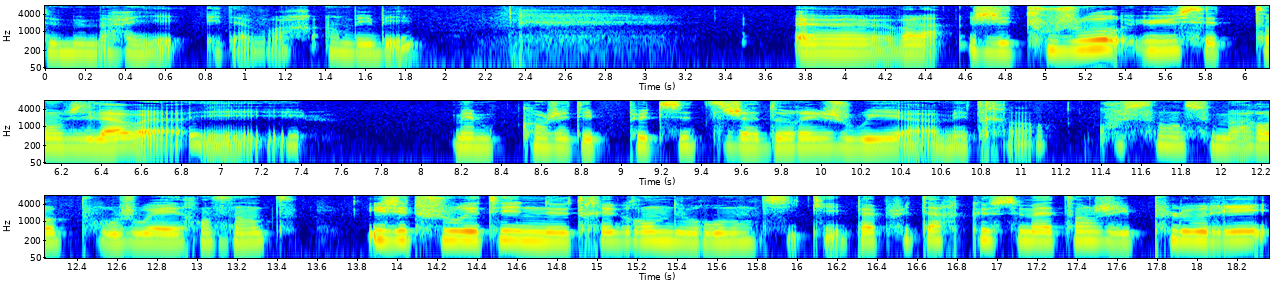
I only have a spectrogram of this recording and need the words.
de me marier et d'avoir un bébé. Euh, voilà, j'ai toujours eu cette envie-là, voilà, et même quand j'étais petite, j'adorais jouer à mettre un coussin sous ma robe pour jouer à être enceinte. Et j'ai toujours été une très grande romantique. Et pas plus tard que ce matin, j'ai pleuré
